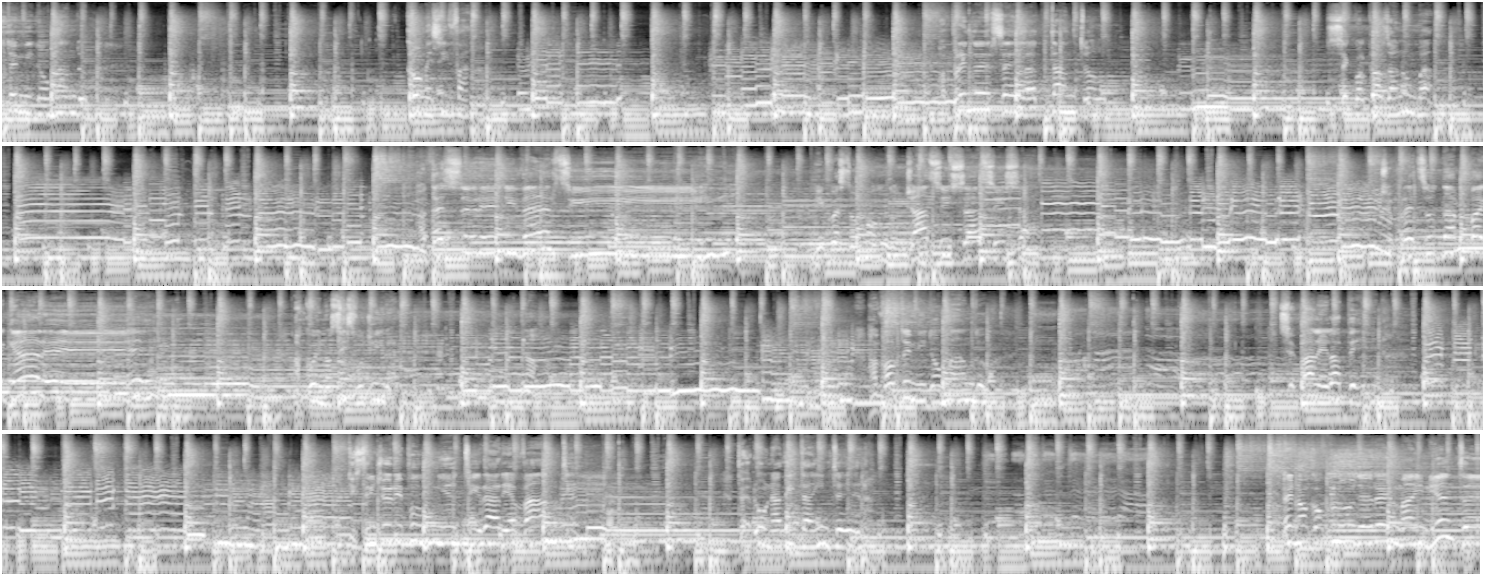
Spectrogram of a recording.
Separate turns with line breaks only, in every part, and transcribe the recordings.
volte mi domando come si fa a prendersela tanto se qualcosa non va. Pena di stringere i pugni e tirare avanti per una vita intera. E non concludere mai niente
